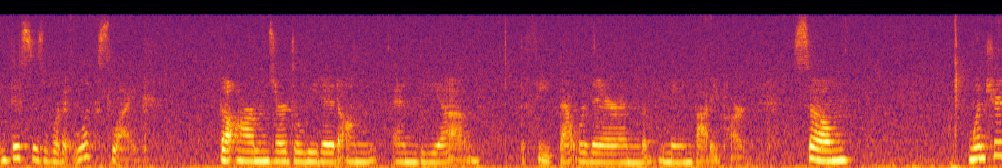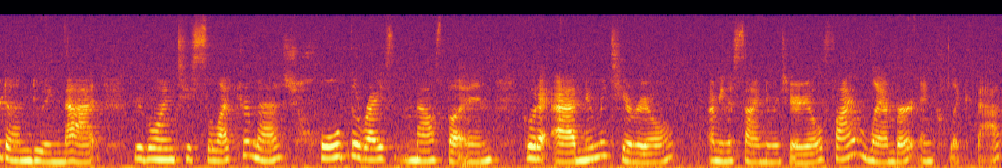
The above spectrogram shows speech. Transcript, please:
this is what it looks like. The arms are deleted on, and the, um, the feet that were there and the main body part. So, once you're done doing that, you're going to select your mesh, hold the right mouse button, go to add new material, I mean assign new material, find Lambert and click that.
